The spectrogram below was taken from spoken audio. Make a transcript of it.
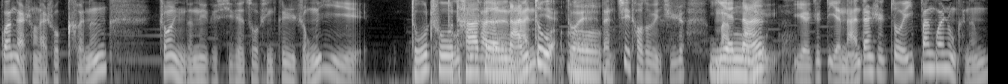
观感上来说，可能庄颖的那个系列作品更容易读出它它的难度点，对，嗯但这套作品其实也难也就也难，但是作为一般观众，可能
